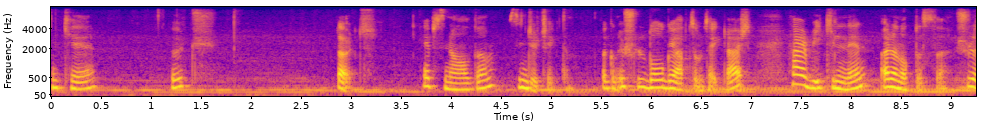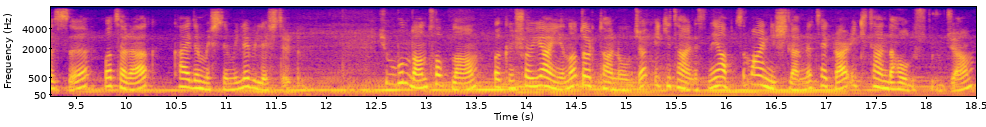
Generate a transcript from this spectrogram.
2, 3, 4. Hepsini aldım. Zincir çektim. Bakın üçlü dolgu yaptım tekrar. Her bir ikilinin ara noktası şurası batarak kaydırma işlemiyle birleştirdim. Şimdi bundan toplam bakın şöyle yan yana 4 tane olacak. 2 tanesini yaptım. Aynı işlemle tekrar 2 tane daha oluşturacağım.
